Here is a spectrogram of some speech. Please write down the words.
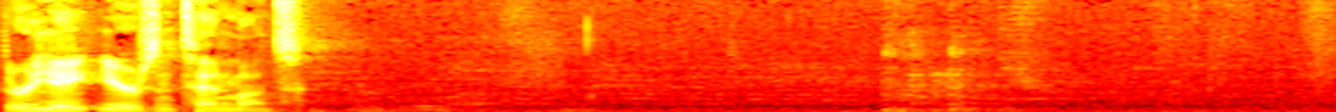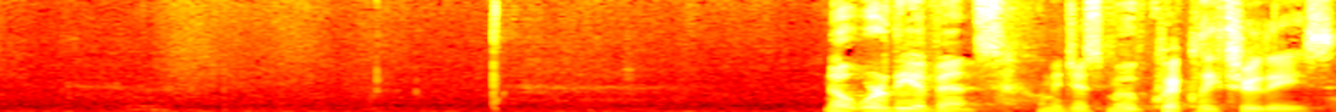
38 years and 10 months. Noteworthy events. Let me just move quickly through these.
